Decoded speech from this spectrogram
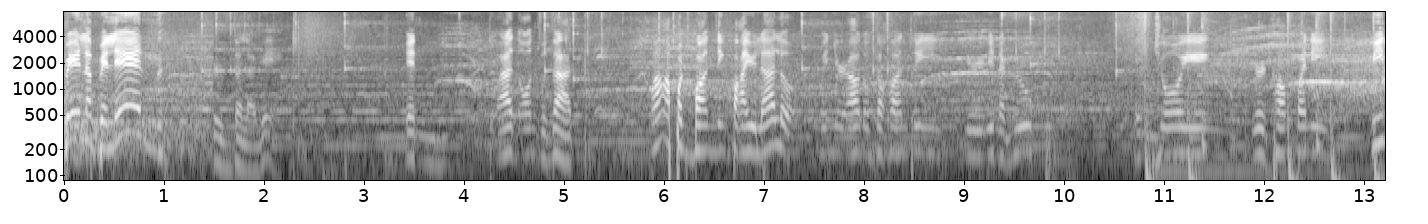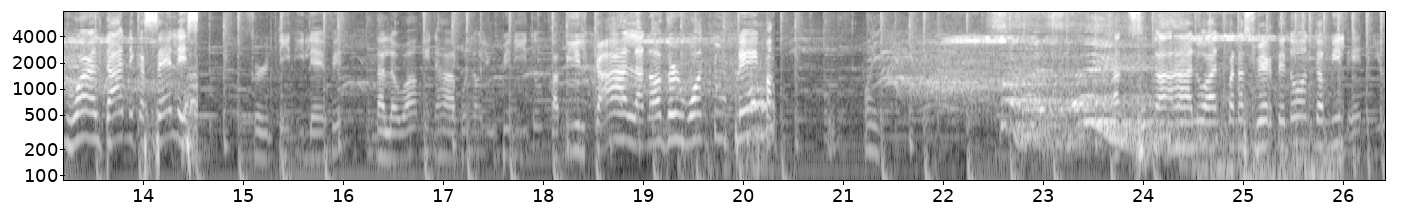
Bella Belen! Talaga eh. And to add on to that, makakapag-bonding pa kayo lalo. When you're out of the country, you're in a group, enjoying your company. Meanwhile, Danny Caceres, 13-11, dalawang hinahabol ng UP dito. Camille Cal, another 1-2 play. Pa- Point. At kahaluan pa na swerte doon, Camille. NU.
